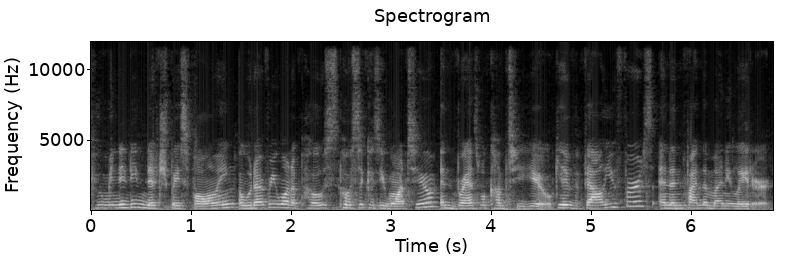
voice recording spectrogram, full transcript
community niche-based following or whatever you want to post post it because you want to and brands will come to you. Give value first and then find the money later.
